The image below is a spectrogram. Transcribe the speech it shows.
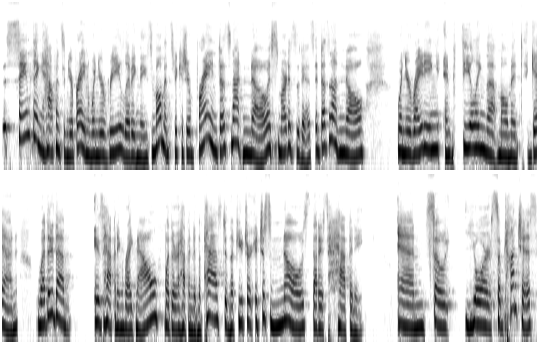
the same thing happens in your brain when you're reliving these moments because your brain does not know as smart as it is it does not know when you're writing and feeling that moment again, whether that is happening right now, whether it happened in the past, in the future, it just knows that it's happening. And so your subconscious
